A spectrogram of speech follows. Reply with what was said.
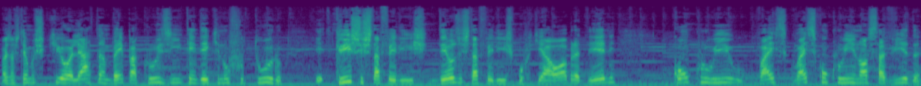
mas nós temos que olhar também para a cruz e entender que no futuro Cristo está feliz, Deus está feliz, porque a obra dele concluiu, vai, vai se concluir em nossa vida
